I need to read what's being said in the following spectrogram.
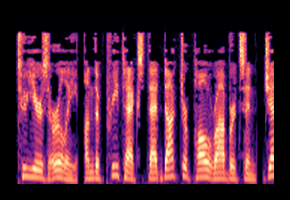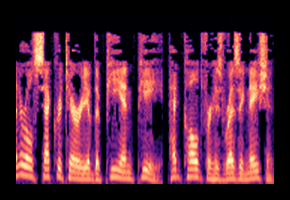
two years early, on the pretext that Dr. Paul Robertson, General Secretary of the PNP, had called for his resignation.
